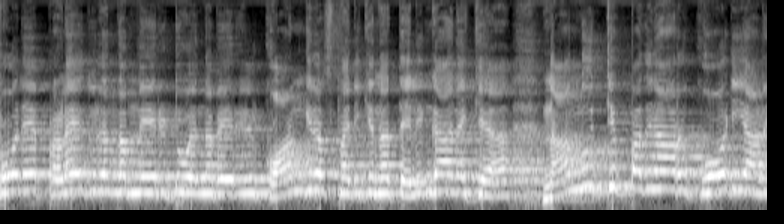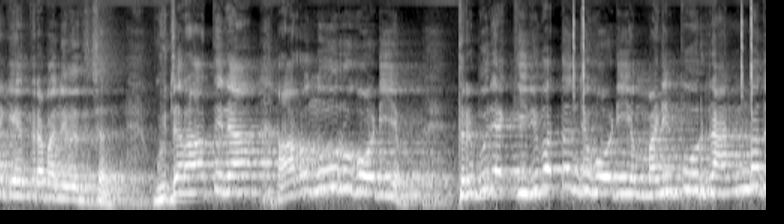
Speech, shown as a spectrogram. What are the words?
പോലെ പ്രളയ ദുരന്തം നേരിട്ടു എന്ന പേരിൽ കോൺഗ്രസ് ഭരിക്കുന്ന തെലങ്കാനയ്ക്ക് നാനൂറ്റി പതിനാറ് കോടിയാണ് കേന്ദ്രം അനുവദിച്ചത്. ഗുജറാത്തിന് അറുന്നൂറ് കോടിയും ത്രിപുരയ്ക്ക് ഇരുപത്തഞ്ച് കോടിയും മണിപ്പൂരിന് അൻപത്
